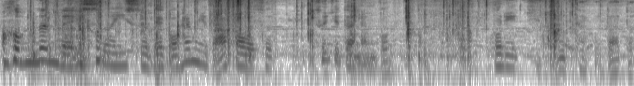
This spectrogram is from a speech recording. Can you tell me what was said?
없는데. 있어 있어 내가 할미가 아까워서 쓰지도 않은 거 버리지 못하고 놔뒀어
